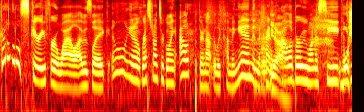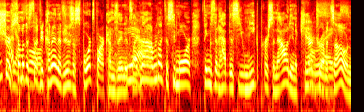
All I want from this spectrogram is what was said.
got a little scary for a while. I was like, oh, you know, restaurants are going out, but they're not really coming in in the kind of Yeah. caliber we want to see. Well, sure. Some of the stuff you come in, if there's a sports bar comes in, it's like, Yeah. nah, we'd like to see more things that have this unique personality and a character of its own.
